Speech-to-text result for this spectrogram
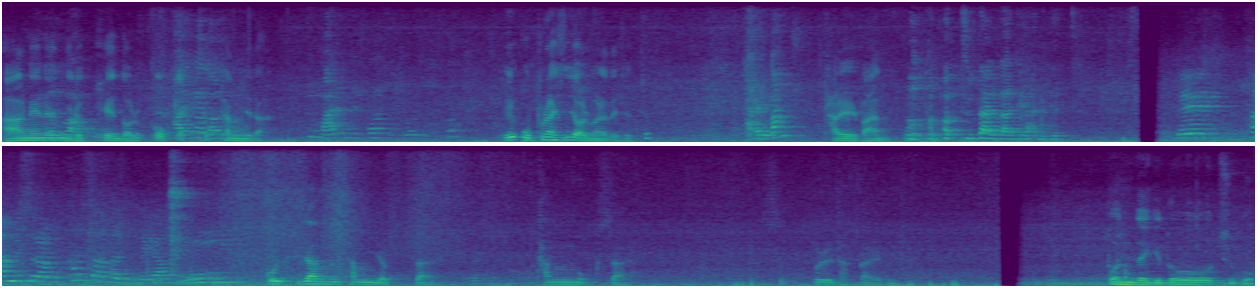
안에는 이렇게 넓고 깨끗합니다. 오픈하신 지 얼마나 되셨죠? 달방? 달 반. 두달 달이 안 됐어. 네, 참이슬하고 카스 하나 주세요. 고추장 삼겹살, 닭목살, 숯불 닭갈비, 번데기도 주고,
